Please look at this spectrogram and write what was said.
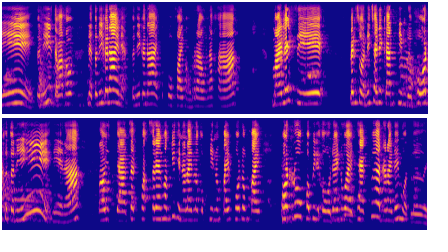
นี่ตัวนี้แต่ว่าเขา เนี่ยตัวนี้ก็ได้เนี่ยตัวนี้ก็ได้คือโปรไฟล์ของเรานะคะ หมายเลขสี่เป็นส่วนที่ใช้ในการพิมพ์หรือโพสต์คือตัวนี้เนี่ยนะ เราอยากจะแสดงความคิดเห็นอะไรเราก็พิมพ์ลงไปโพสต์ลงไปโพสต์รูปโพสต์วิดีโอได้ด้วย แท็กเพื่อนอะไรได้หมดเลย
